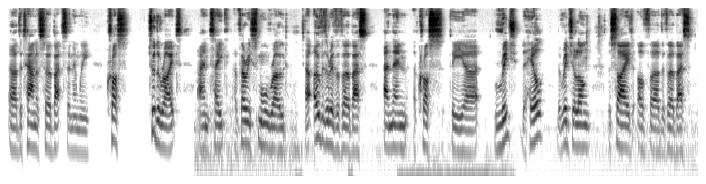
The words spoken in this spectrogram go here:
uh, the town of Srbac, and then we cross to the right and take a very small road uh, over the River Vrbas and then across the uh, ridge, the hill, the ridge along the side of the Vrbas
